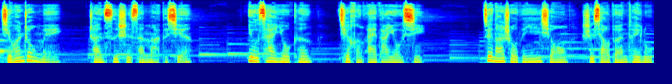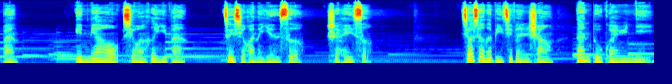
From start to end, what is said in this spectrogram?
喜欢皱眉，穿四十三码的鞋，又菜又坑，却很爱打游戏。最拿手的英雄是小短腿鲁班。饮料喜欢喝一半，最喜欢的颜色是黑色。小小的笔记本上，单独关于你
